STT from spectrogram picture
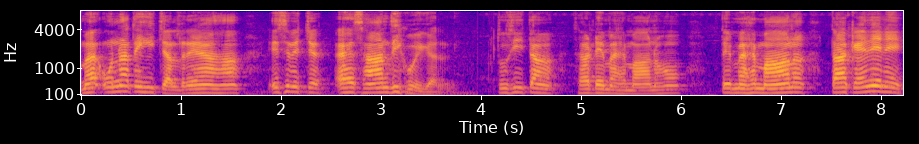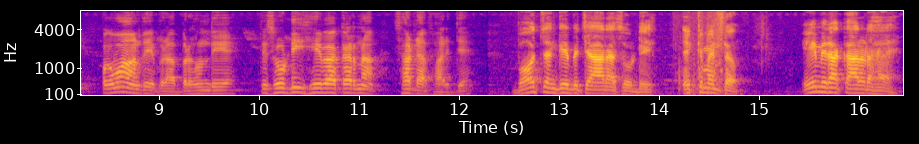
ਮੈਂ ਉਹਨਾਂ ਤੇ ਹੀ ਚੱਲ ਰਿਹਾ ਹਾਂ। ਇਸ ਵਿੱਚ ਅਹਿਸਾਨ ਦੀ ਕੋਈ ਗੱਲ ਨਹੀਂ। ਤੁਸੀਂ ਤਾਂ ਸਾਡੇ ਮਹਿਮਾਨ ਹੋ ਤੇ ਮਹਿਮਾਨ ਤਾਂ ਕਹਿੰਦੇ ਨੇ ਭਗਵਾਨ ਦੇ ਬਰਾਬਰ ਹੁੰਦੇ ਐ ਤੇ ਤੁਹਾਡੀ ਸੇਵਾ ਕਰਨਾ ਸਾਡਾ ਫਰਜ਼ ਹੈ। ਬਹੁਤ ਚੰਗੇ ਵਿਚਾਰ ਆ ਤੁਹਾਡੇ ਇੱਕ ਮਿੰਟ। ਇਹ ਮੇਰਾ ਕਾਰਡ ਹੈ।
